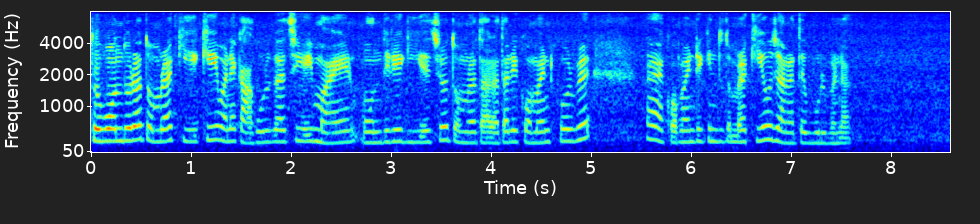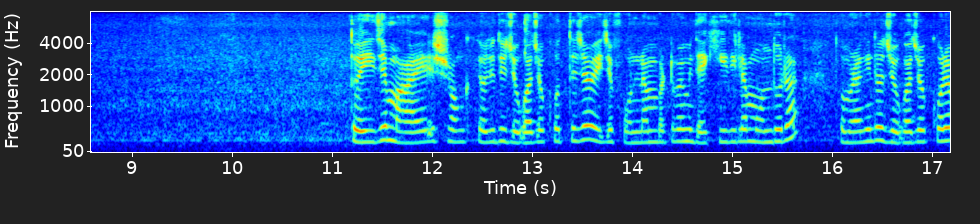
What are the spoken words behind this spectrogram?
তো বন্ধুরা, তোমরা কে কে মানে কাকুর কাছে এই মায়ের মন্দিরে গিয়েছো, তোমরা তাড়াতাড়ি কমেন্ট করবে। হ্যাঁ কমেন্টে কিন্তু তোমরা কেউ জানাতে ভুলবে না। তো এই যে মায়ের সঙ্গে কেউ যদি যোগাযোগ করতে যাও এই যে ফোন নাম্বারটা আমি দেখিয়ে দিলাম বন্ধুরা। তোমরা কিন্তু যোগাযোগ করে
